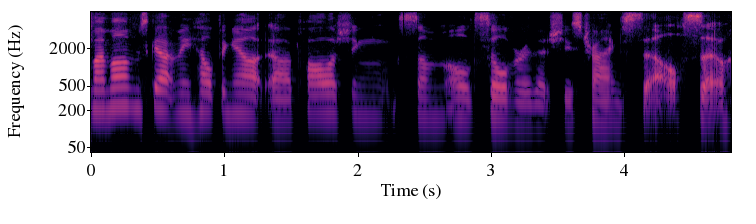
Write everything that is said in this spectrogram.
my mom's got me helping out uh, polishing some old silver that she's trying to sell. So.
